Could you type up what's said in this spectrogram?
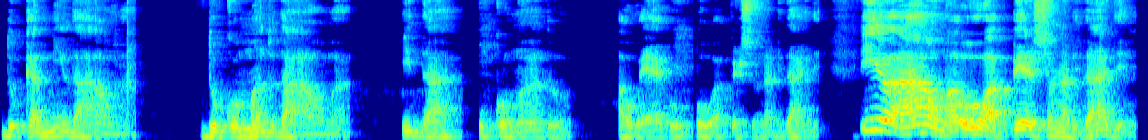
do caminho da alma, do comando da alma e dá o comando ao ego ou à personalidade. E a alma ou a personalidade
